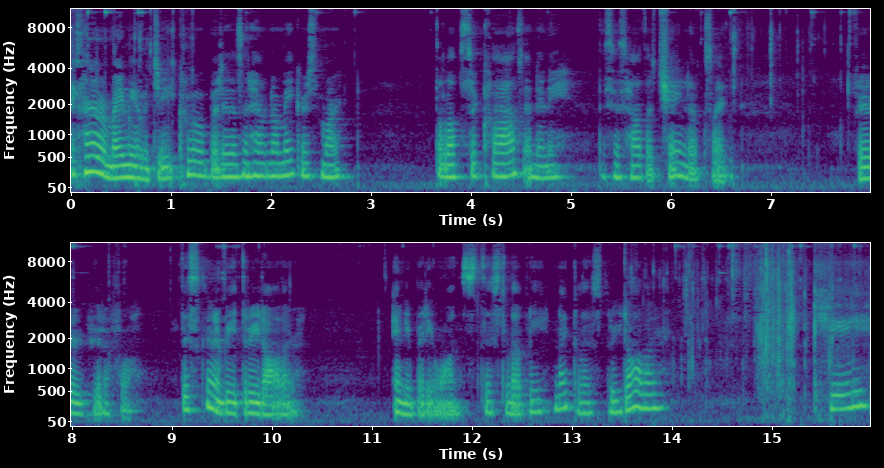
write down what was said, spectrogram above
It kind of reminds me of a J. Crew, but it doesn't have no maker's mark. The lobster claws, and then he, this is how the chain looks like. Very beautiful. This is going to be $3. Anybody wants this lovely necklace, $3. Okay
